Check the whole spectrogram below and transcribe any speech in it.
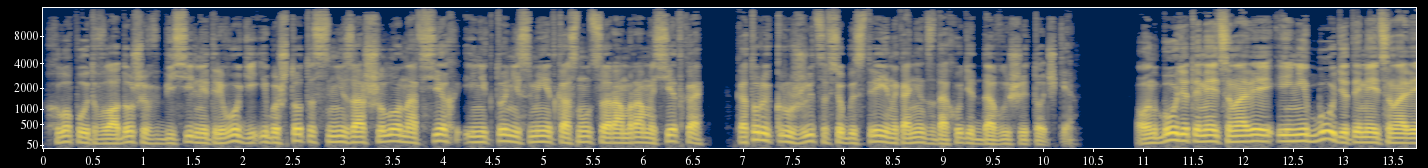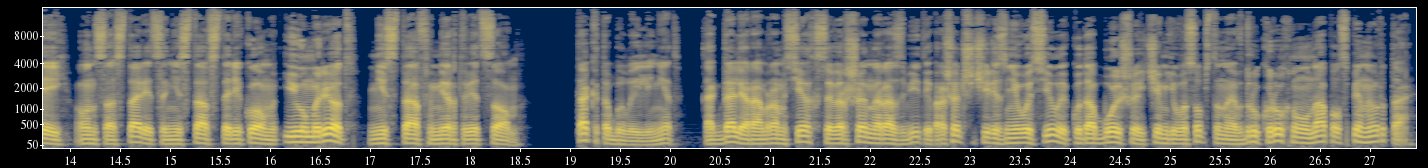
хлопают в ладоши в бессильной тревоге, ибо что-то снизошло на всех, и никто не смеет коснуться Рамрама Сетха, который кружится все быстрее и, наконец, доходит до высшей точки. Он будет иметь сыновей и не будет иметь сыновей. Он состарится, не став стариком, и умрет, не став мертвецом. Так это было или нет? Тогда ли Рамрамсетх, совершенно разбитый, прошедший через него силы куда больше, чем его собственная, вдруг рухнул на пол с пеной рта?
